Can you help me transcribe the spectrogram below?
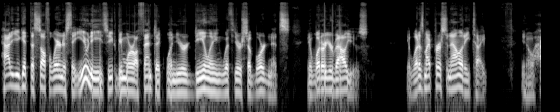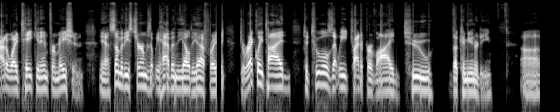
how do you get the self-awareness that you need so you can be more authentic when you're dealing with your subordinates? You know what are your values? You know, what is my personality type you know how do i take in information you know some of these terms that we have in the ldf right directly tied to tools that we try to provide to the community uh,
